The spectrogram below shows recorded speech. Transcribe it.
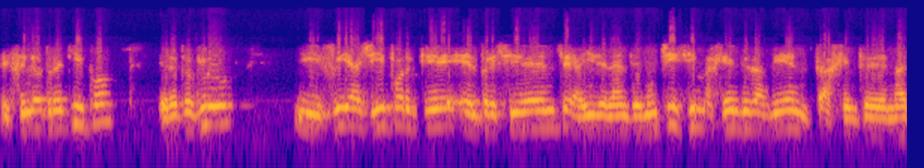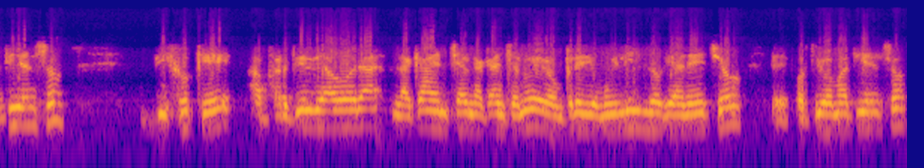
es el otro equipo, el otro club, y fui allí porque el presidente, ahí delante muchísima gente también, gente de Matienzo, dijo que a partir de ahora la cancha, una cancha nueva, un predio muy lindo que han hecho, el Deportivo Matienzo,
